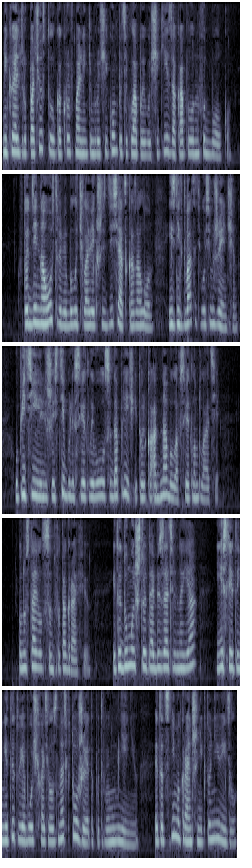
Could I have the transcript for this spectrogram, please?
Микаэль вдруг почувствовал, как кровь маленьким ручейком потекла по его щеке и закапала на футболку. В тот день на острове было человек шестьдесят, сказал он, из них двадцать восемь женщин. У пяти или шести были светлые волосы до плеч, и только одна была в светлом платье. Он уставился на фотографию. «И ты думаешь, что это обязательно я? Если это не ты, то я бы очень хотел знать, кто же это, по твоему мнению. Этот снимок раньше никто не видел.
